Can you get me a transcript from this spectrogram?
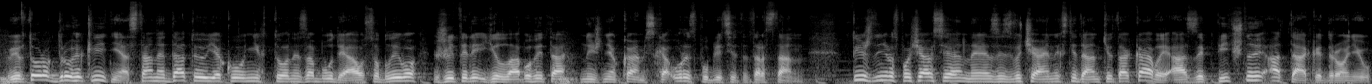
Вівторок, 2 квітня, стане датою, яку ніхто не забуде, а особливо жителі Єлабуги та Нижньокамська у Республіці Татарстан. Тиждень розпочався не зі звичайних сніданків та кави, а з епічної атаки дронів.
